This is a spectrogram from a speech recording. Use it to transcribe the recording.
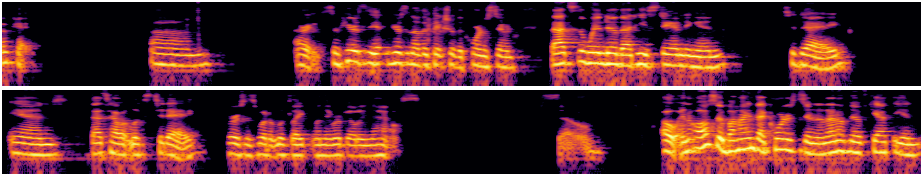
okay. Um, all right, so here's the here's another picture of the cornerstone. That's the window that he's standing in today, and that's how it looks today versus what it looked like when they were building the house. So, oh, and also behind that cornerstone, and I don't know if Kathy and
